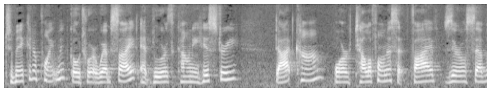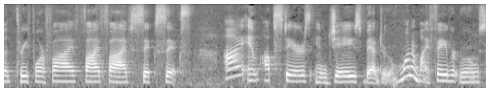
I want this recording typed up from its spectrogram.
To make an appointment, go to our website at blueearthcountyhistory.com or telephone us at 507 345 5566. I am upstairs in Jay's bedroom, one of my favorite rooms.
